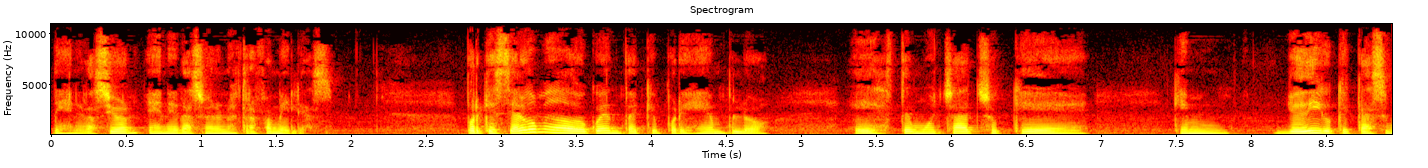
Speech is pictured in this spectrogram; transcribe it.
de generación en generación en nuestras familias. Porque si algo me he dado cuenta que, por ejemplo, este muchacho que, que yo digo que casi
